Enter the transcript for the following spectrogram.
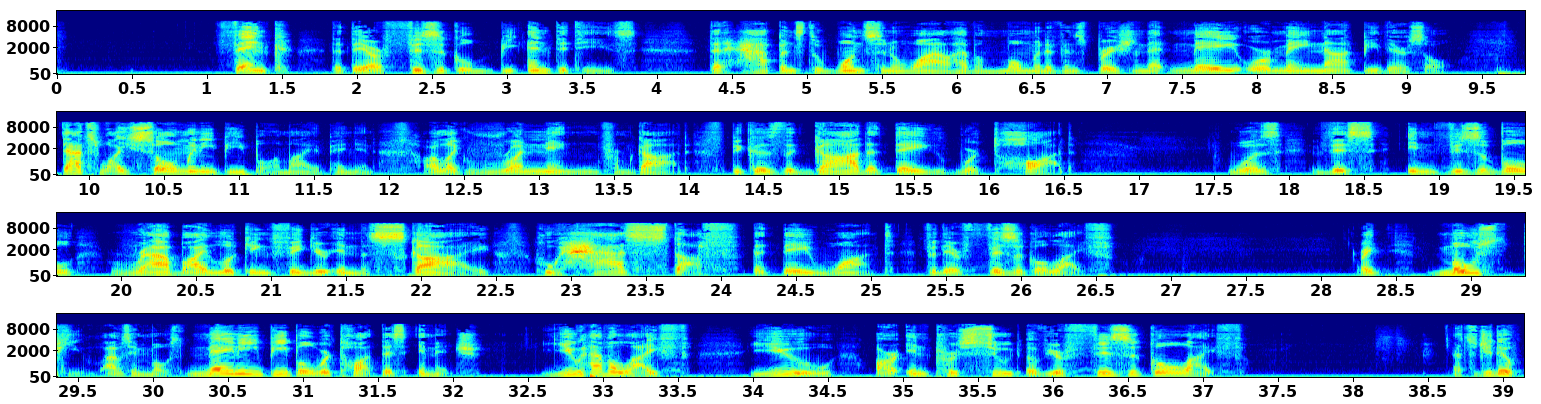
think that they are physical be- entities that happens to once in a while have a moment of inspiration that may or may not be their soul. That's why so many people, in my opinion, are like running from God because the God that they were taught was this invisible rabbi looking figure in the sky who has stuff that they want for their physical life. Right? Most people, I would say most, many people were taught this image. You have a life, you are in pursuit of your physical life. That's what you do.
